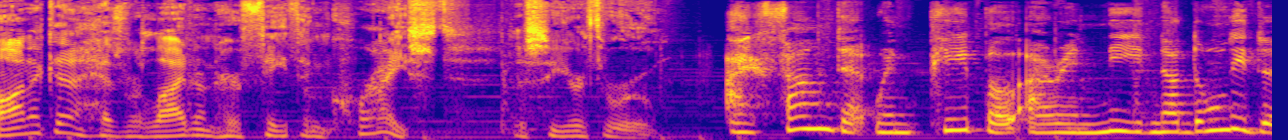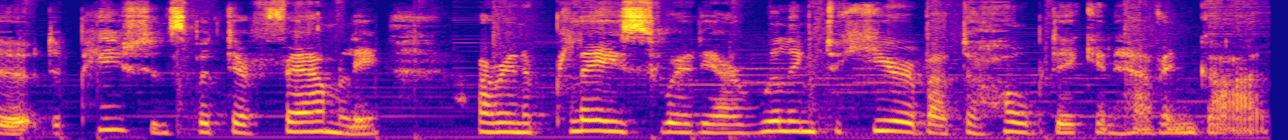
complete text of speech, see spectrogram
Annika has relied on her faith in Christ to see her through. I found that when people are in need, not only the, the patients, but their family are in a place where they are willing to hear about the hope they can have in God.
